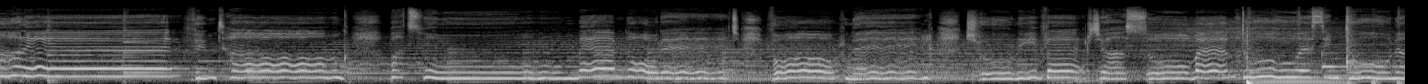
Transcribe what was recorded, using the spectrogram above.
մարև իմ թանկ բացում եմ նորեջ որն էլ չունի վերջ ասում եմ դու es impuna.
